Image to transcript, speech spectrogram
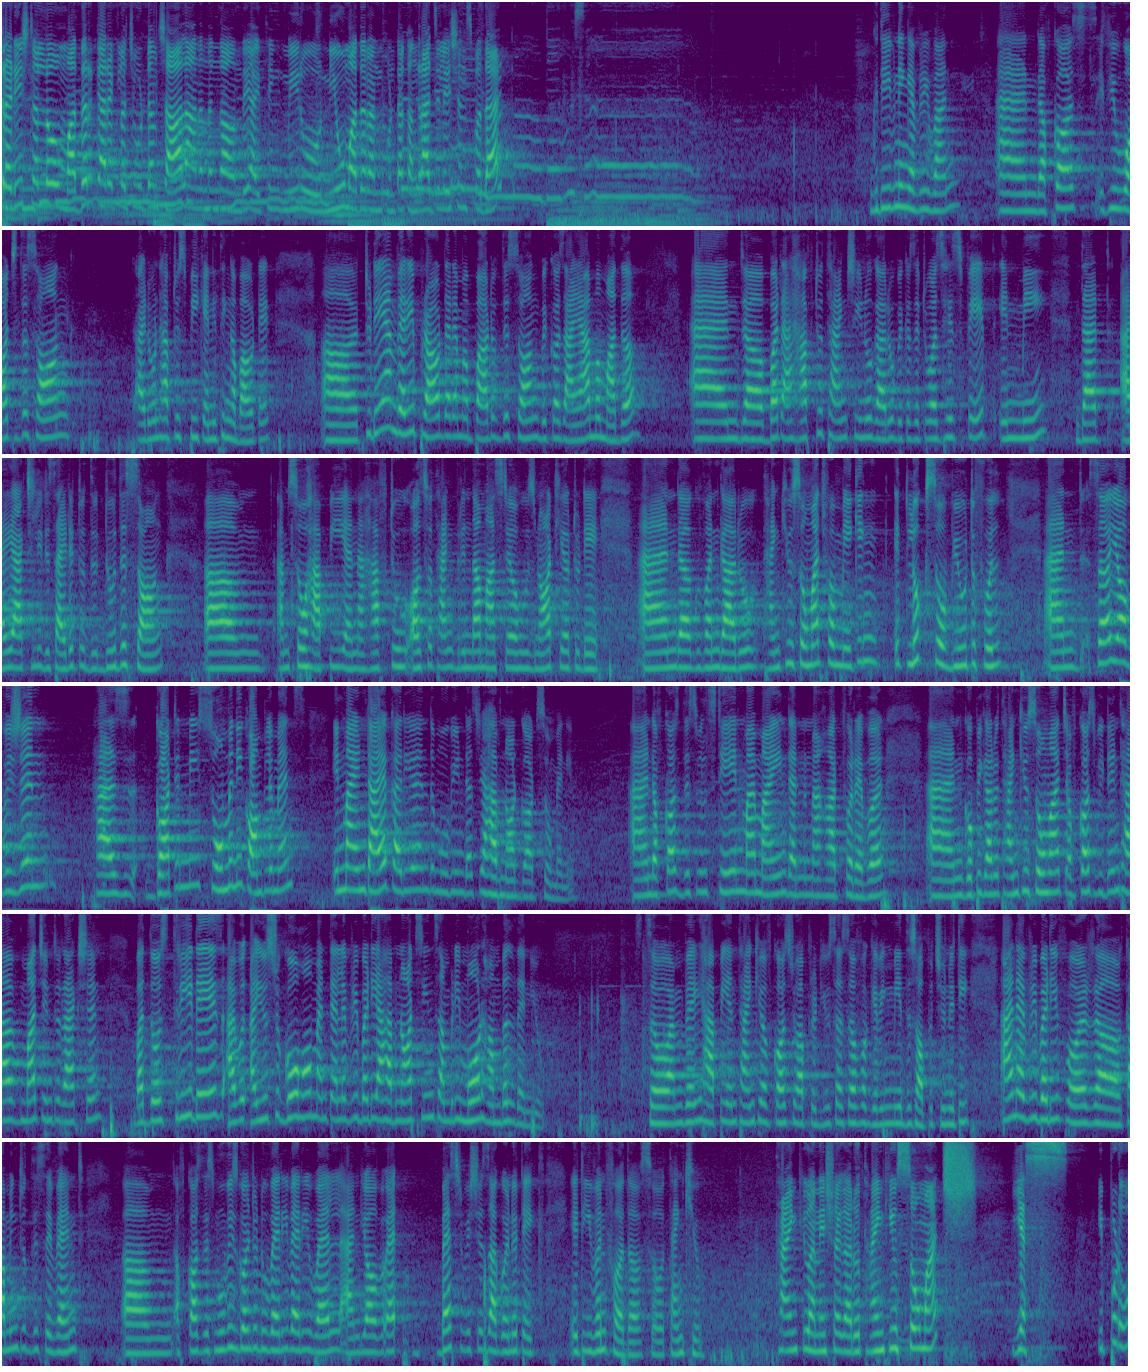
ట్రెడిషనల్లో mother క్యారెక్ట్లో చూడడం చాలా ఆనందంగా ఉంది. ఐ థింక్ మీరు న్యూ మదర్ అనుకుంటా. Congratulations for that good evening every and of course if you watch the song I don't have to speak anything about it today I'm very proud that I'm a part of this song because I am a mother And uh, but I have to thank Shinu Garu because it was his faith in me that I actually decided to do, this song. Um, I'm so happy, and I have to also thank Brinda Master, who's not here today, and uh, Guhan Garu. Thank you so much for making it look so beautiful. And sir, your vision has gotten me so many compliments. In my entire career in the movie industry, I have not got so many. And of course, this will stay in my mind and in my heart forever. And Gopi Garu, thank you so much. Of course, we didn't have much interaction, but those three days, I I used to go home and tell everybody I have not seen somebody more humble than you. So I'm very happy and thank you, of course, to our producer, sir, for giving me this opportunity and everybody for uh, coming to this event. Um, of course, this movie is going to do very, very well, and your best wishes are going to take it even further. So thank you. Thank you Aneesha గారు. Thank you so much. Yes ఇప్పుడు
